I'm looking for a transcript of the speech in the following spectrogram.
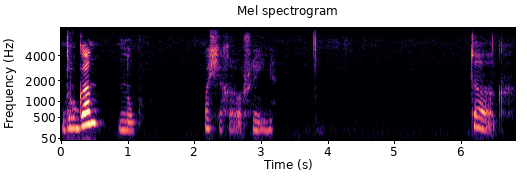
Друган нуб. Вообще хорошее имя. Так.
